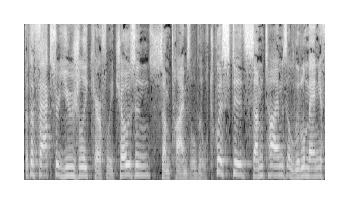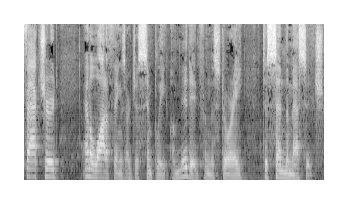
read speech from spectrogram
But the facts are usually carefully chosen, sometimes a little twisted, sometimes a little manufactured, and a lot of things are just simply omitted from the story to send the message.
